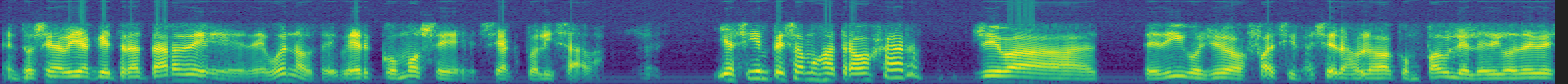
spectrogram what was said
entonces había que tratar de, bueno, de ver cómo se, se actualizaba. Y así empezamos a trabajar, lleva, te digo, lleva fácil, ayer hablaba con Paula y le digo, debe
